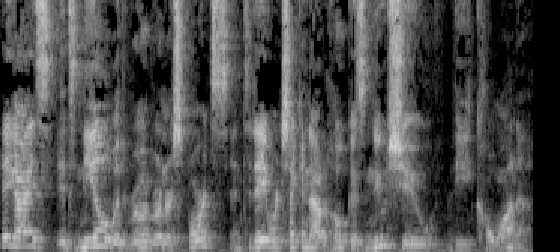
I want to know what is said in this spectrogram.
Hey guys, it's Neil with Roadrunner Sports, and today we're checking out Hoka's new shoe, the Kawana.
